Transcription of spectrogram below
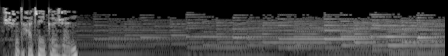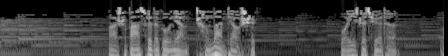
是他这个人。二十八岁的姑娘程曼表示：“我一直觉得玩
